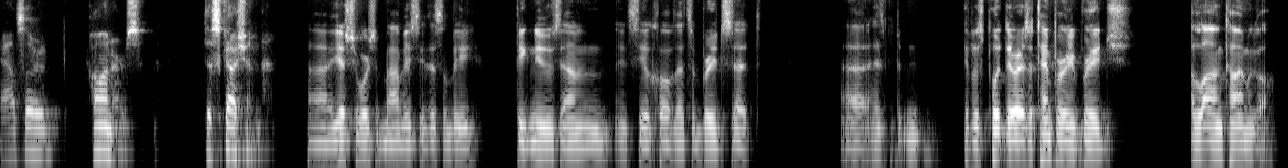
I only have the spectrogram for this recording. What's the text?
Councillor Connors. Discussion? Uh, yes, your worship, obviously this will be big news down in Seal Cove. That's a bridge that uh, has been, it was put there as a temporary bridge a long time ago.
